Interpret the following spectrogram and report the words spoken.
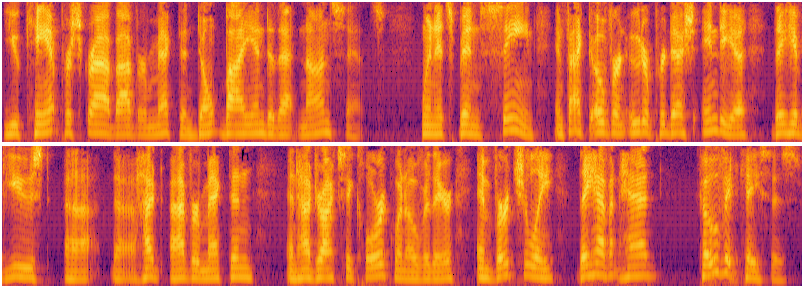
You can't prescribe ivermectin. Don't buy into that nonsense when it's been seen. In fact, over in Uttar Pradesh, India, they have used uh, uh, ivermectin and hydroxychloroquine over there, and virtually they haven't had COVID cases.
